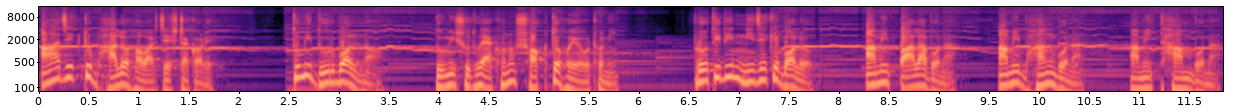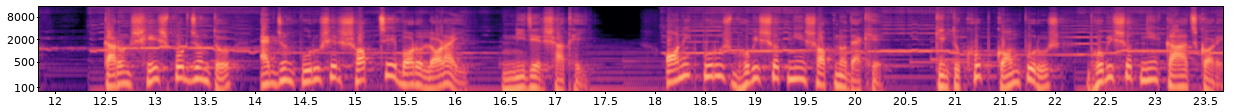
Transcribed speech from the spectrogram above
আজ একটু ভালো হওয়ার চেষ্টা করে। তুমি দুর্বল ন তুমি শুধু এখনও শক্ত হয়ে ওঠনি। প্রতিদিন নিজেকে বলো, আমি পালাবো না, আমি ভাঙব না, আমি থামব না। কারণ শেষ পর্যন্ত একজন পুরুষের সবচেয়ে বড় লড়াই নিজের সাথেই। অনেক পুরুষ ভবিষ্যৎ নিয়ে স্বপ্ন দেখে, কিন্তু খুব কম পুরুষ ভবিষ্যৎ নিয়ে কাজ করে।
